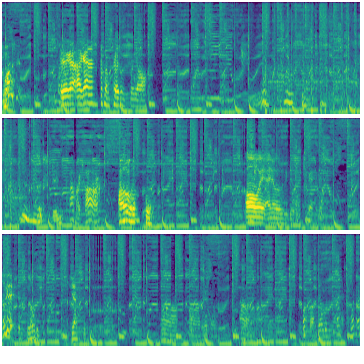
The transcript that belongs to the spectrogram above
What? Here, I got, I got some presents for y'all. This dude. Not my car. Oh. oh wait, I know what we can do. Okay, okay. Look at it. It's loaded. Yes. Oh, oh, there it goes. Oh, what the hell is that? What the...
